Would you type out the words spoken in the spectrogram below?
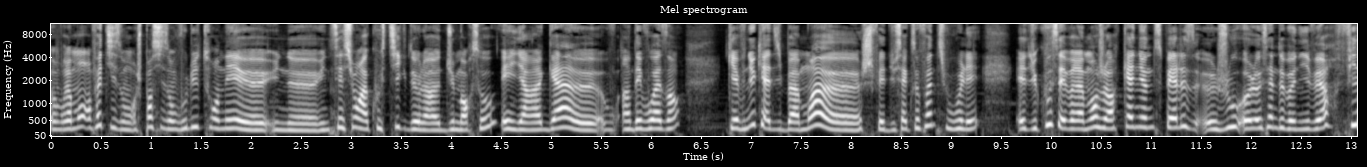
Vraiment, en fait, ils ont, je pense qu'ils ont voulu tourner euh, une, une session acoustique de la- du morceau. Et il y a un gars, euh, un des voisins, qui est venu, qui a dit Bah, moi, euh, je fais du saxophone si vous voulez. Et du coup, c'est vraiment genre Canyon Spells euh, joue Holocene de Bon Iver, fit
